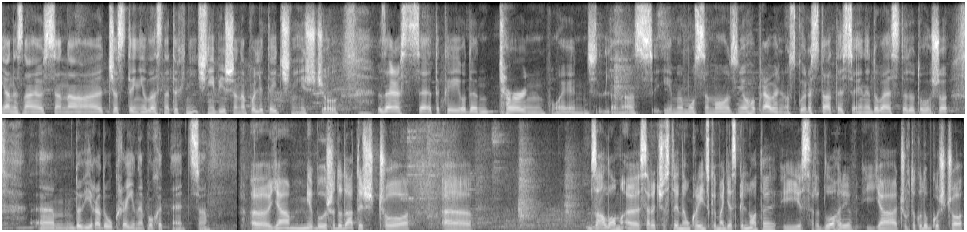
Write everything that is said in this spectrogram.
Я не знаюся на частині власне технічній, більше на політичній, що зараз це такий один turn point для нас, і ми мусимо з нього правильно скористатися і не довести до того, що ем, довіра до України похитнеться. Е, я міг би лише додати, що е, Загалом, е, серед частини української медіаспільноти і серед блогерів я чув таку думку, що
